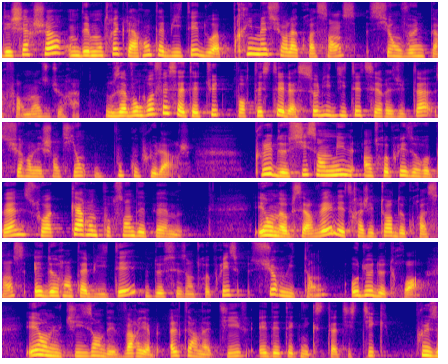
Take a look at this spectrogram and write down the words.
les chercheurs ont démontré que la rentabilité doit primer sur la croissance si on veut une performance durable. Nous avons refait cette étude pour tester la solidité de ces résultats sur un échantillon beaucoup plus large. Plus de 600 000 entreprises européennes, soit 40% des PME. Et on a observé les trajectoires de croissance et de rentabilité de ces entreprises sur 8 ans au lieu de 3 et en utilisant des variables alternatives et des techniques statistiques plus.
